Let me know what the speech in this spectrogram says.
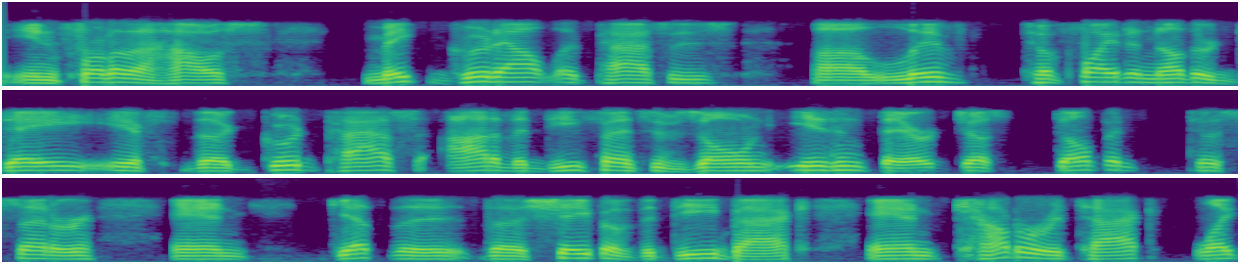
in front of the house, make good outlet passes, uh, live to fight another day. If the good pass out of the defensive zone isn't there, just dump it to center and get the the shape of the D back and counterattack like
